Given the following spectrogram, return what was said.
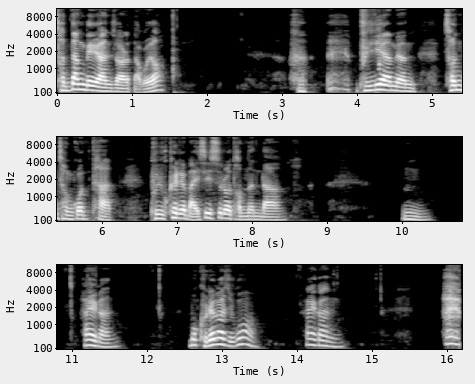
전당대회 한 줄 알았다고요? 분리하면 전 정권 탓 불쾌를 말실수로 덮는다. 음 하여간 뭐 그래가지고 하여간 아휴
